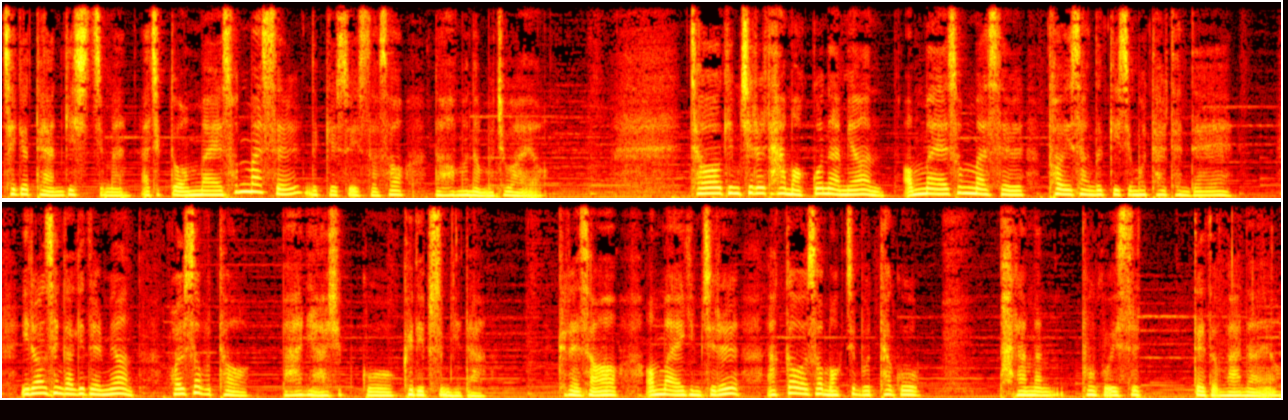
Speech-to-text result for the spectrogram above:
제 곁에 안 계시지만 아직도 엄마의 손맛을 느낄 수 있어서 너무너무 좋아요. 저 김치를 다 먹고 나면 엄마의 손맛을 더 이상 느끼지 못할 텐데 이런 생각이 들면 벌써부터 많이 아쉽고 그립습니다. 그래서 엄마의 김치를 아까워서 먹지 못하고 바라만 보고 있을 때도 많아요.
